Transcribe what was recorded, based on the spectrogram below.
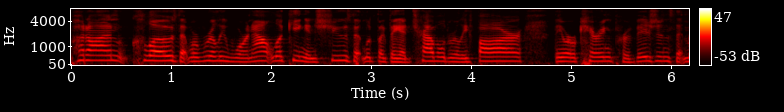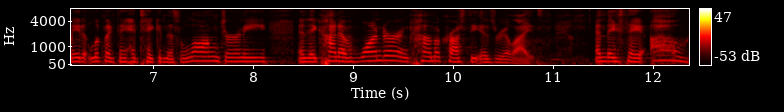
put on clothes that were really worn out looking and shoes that looked like they had traveled really far. They were carrying provisions that made it look like they had taken this long journey, and they kind of wander and come across the Israelites. And they say, Oh,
